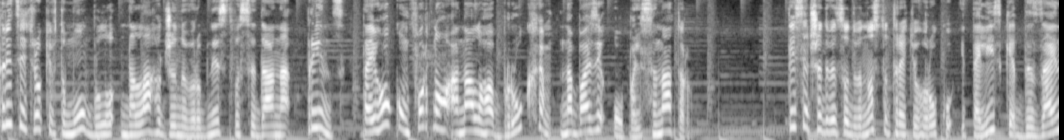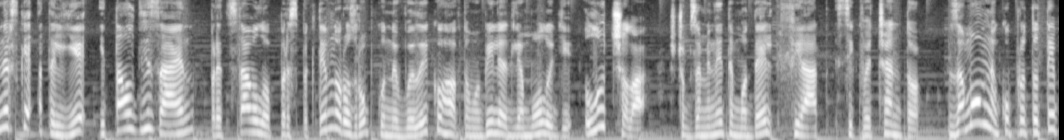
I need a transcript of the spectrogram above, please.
30 років тому було налагоджено виробництво седана Prince та його комфортного аналога Брукхем на базі Opel Senator. 1993 року італійське дизайнерське ательє Ital Design представило перспективну розробку невеликого автомобіля для молоді Луччола, щоб замінити модель Fiat Cinquecento. Замовнику прототип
